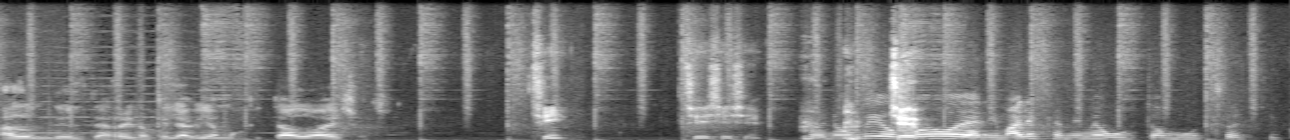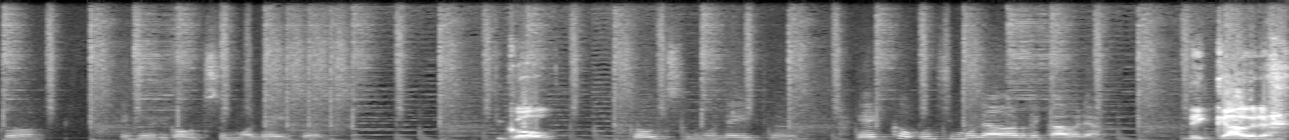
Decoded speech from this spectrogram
a donde el terreno que le habíamos quitado a ellos. Sí. Sí, sí, sí. Bueno, un videojuego de animales que a mí me gustó mucho, chicos, es el Goat Simulator. Go Goat Simulator, que es un simulador de cabra. De cabra.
